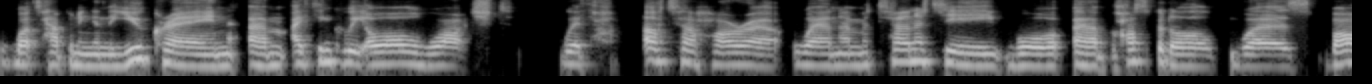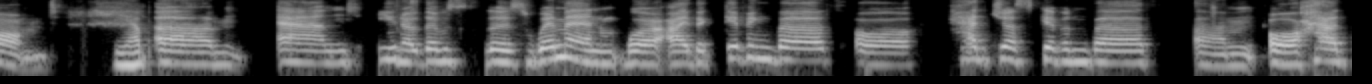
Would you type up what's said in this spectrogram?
what's happening in the ukraine um, i think we all watched with utter horror when a maternity war, uh, hospital was bombed. Yep. Um, and you know those those women were either giving birth or had just given birth um, or had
